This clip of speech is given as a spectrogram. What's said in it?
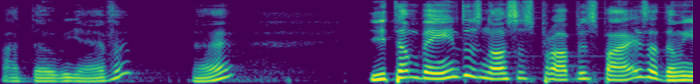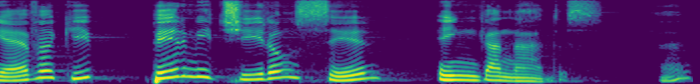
Adão e Eva, né? E também dos nossos próprios pais, Adão e Eva, que permitiram ser enganados. Né?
